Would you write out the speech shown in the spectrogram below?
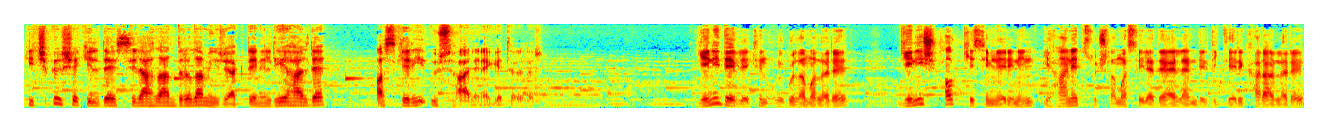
hiçbir şekilde silahlandırılamayacak denildiği halde askeri üs haline getirilir. Yeni devletin uygulamaları, geniş halk kesimlerinin ihanet suçlamasıyla değerlendirdikleri kararları,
